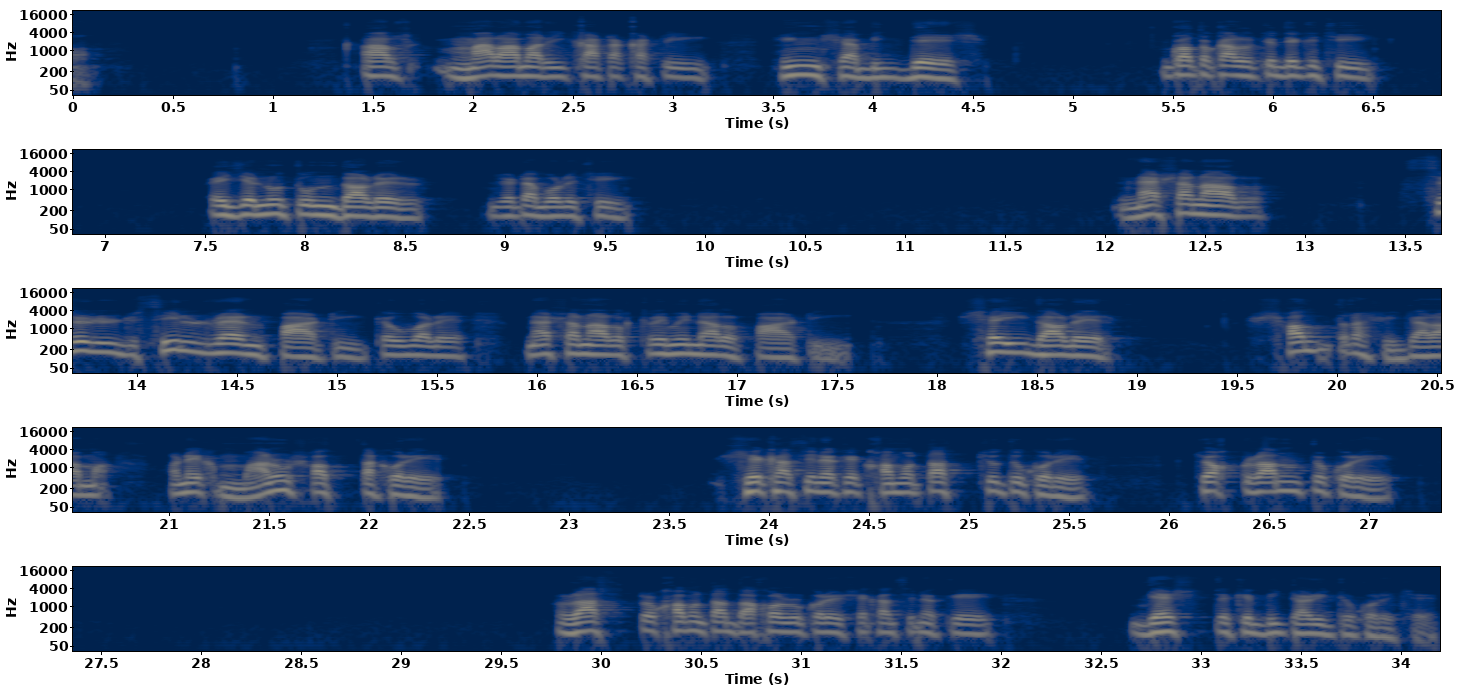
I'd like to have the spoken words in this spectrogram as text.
আর মারামারি, কাটাকাটি, হিংসা, বিদ্বেষ, গতকালকে দেখেছি, এই যে নতুন দলের যেটা বলেছি, ন্যাশনাল চিলড্রেন পার্টি, কেউ বলে ন্যাশনাল ক্রিমিনাল পার্টি, সেই দলের সন্ত্রাসী, যারা অনেক মানুষ হত্যা করে, শেখ হাসিনাকে ক্ষমতাচ্যুত করে, চক্রান্ত করে, রাষ্ট্র ক্ষমতা দখল করে শেখ হাসিনাকে দেশ থেকে বিতাড়িত করেছে।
